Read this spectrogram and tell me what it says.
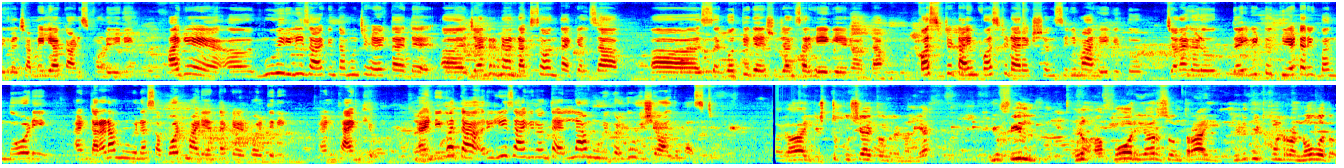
ಇದರಲ್ಲಿ ಚಮೇಲಿಯಾಗಿ ಕಾಣಿಸ್ಕೊಂಡಿದ್ದೀನಿ ಹಾಗೆ ಮೂವಿ ರಿಲೀಸ್ ಆಗೋಕ್ಕಿಂತ ಮುಂಚೆ ಹೇಳ್ತಾ ಇದ್ದೆ ಜನರನ್ನ ನಗ್ಸೋವಂಥ ಕೆಲಸ ಗೊತ್ತಿದೆ ಸೃಜನ್ ಸರ್ ಹೇಗೆ ಏನು ಅಂತ. First time first direction cinema ಹೇಗಿತ್ತು? ಜನಗಳು ದಯವಿಟ್ಟು ಥಿಯೇಟರಿಗೆ ಬಂದು ನೋಡಿ ಆ್ಯಂಡ್ ಕನ್ನಡ ಮೂವಿನ ಸಪೋರ್ಟ್ ಮಾಡಿ ಅಂತ ಕೇಳ್ಕೊಳ್ತೀನಿ. ಆ್ಯಂಡ್ ಥ್ಯಾಂಕ್ ಯು ಆ್ಯಂಡ್ ಇವತ್ತು ರಿಲೀಸ್ ಆಗಿರೋಂಥ ಎಲ್ಲ ಮೂವಿಗಳಿಗೂ ವಿಶ್ ಆಲ್ ದಿ ಬೆಸ್ಟ್ ಎಷ್ಟು ಖುಷಿ ಆಯಿತು ಅಂದರೆ ನನಗೆ ಯು ಫೀಲ್ ಆ ಫೋರ್ ಇಯರ್ಸ್ ಒಂಥರ ಹಿಡಿದಿಟ್ಕೊಂಡಿರೋ ನೋವದು.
